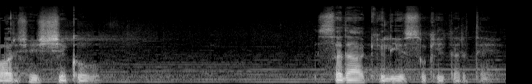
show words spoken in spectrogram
और शिष्य को सदा के लिए सुखी करते हैं।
